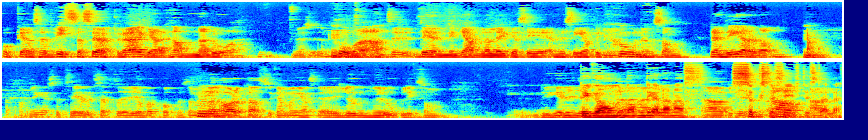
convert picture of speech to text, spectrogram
och alltså att vissa sökvägar hamnar då på mm. att det är den gamla legacy MVC-applikationen mm. som renderar dem. Mm. det är ett ganska trevligt sätt att jobba på. För när man mm. väl har det plats så kan man ganska i lugn och ro liksom bygga, bygga om de delarna ja, successivt ja, istället.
